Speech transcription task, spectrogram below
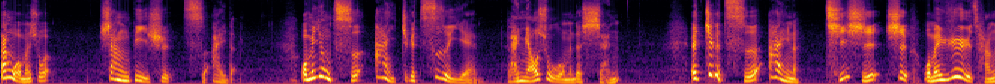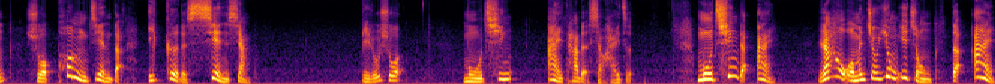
当我们说上帝是慈爱的，我们用慈爱这个字眼来描述我们的神，而这个慈爱呢，其实是我们日常所碰见的一个的现象，比如说，母亲爱他的小孩子，母亲的爱，然后我们就用一种的爱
